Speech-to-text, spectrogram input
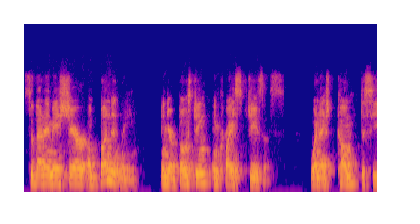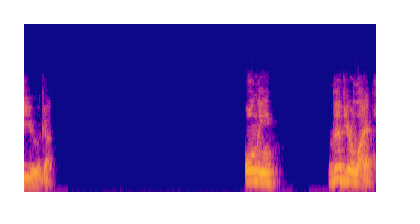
so that I may share abundantly in your boasting in Christ Jesus when I come to see you again. Only live your life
